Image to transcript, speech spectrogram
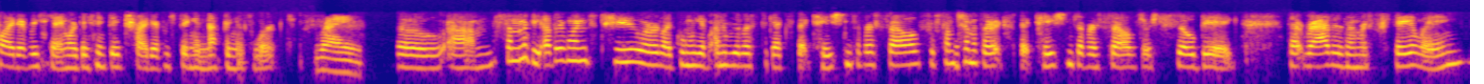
tried everything, or they think they've tried everything and nothing has worked. Right. So um, some of the other ones too are like when we have unrealistic expectations of ourselves. So sometimes our expectations of ourselves are so big that rather than risk failing,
